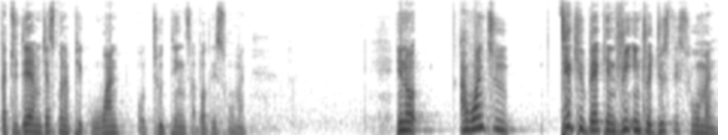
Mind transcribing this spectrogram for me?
But today I'm just going to pick one or two things about this woman. You know, I want to take you back and reintroduce this woman.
